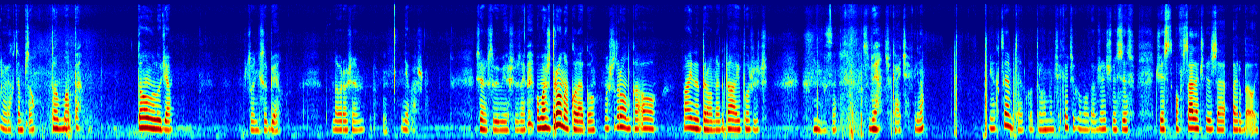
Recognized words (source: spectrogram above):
Ja chcę psa, tą mapę. Tą ludzie. Co oni sobie... Dobra, wziąłem... Nieważne. Wziąłem sobie mi jeszcze zajmę. O, masz drona, kolego. Masz dronka, o. Fajny dronek, daj, pożycz. sobie, czekajcie chwilę. Nie chcę tego drona. Ciekawe, czy go mogę wziąć. Czy jest, czy jest o wcale, czy jest za RB? Oj,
